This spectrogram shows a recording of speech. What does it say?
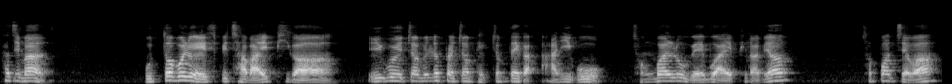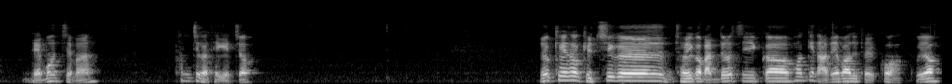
하지만 OWASP 잡 IP가 191.168.100점대가 아니고 정말로 외부 IP라면 첫 번째와 네 번째만 탐지가 되겠죠. 이렇게 해서 규칙은 저희가 만들었으니까 확인 안 해봐도 될 것 같고요.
